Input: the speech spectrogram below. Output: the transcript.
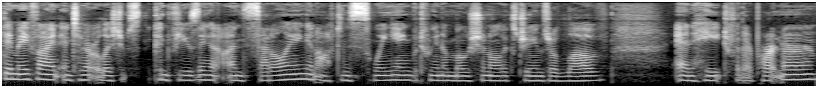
they may find intimate relationships confusing and unsettling and often swinging between emotional extremes or love and hate for their partner.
